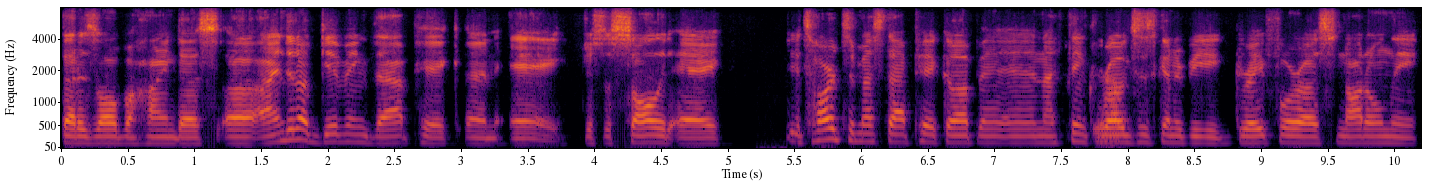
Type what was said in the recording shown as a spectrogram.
that is all behind us. Uh, I ended up giving that pick an A, just a solid A. It's hard to mess that pick up, and I think yeah. Ruggs is going to be great for us. Not only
